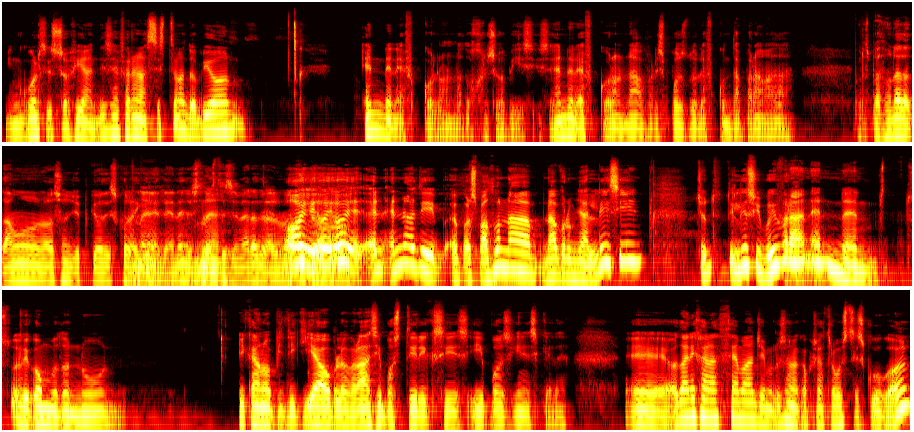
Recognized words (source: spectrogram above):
η Google στη σοφία τη έφερε ένα σύστημα το οποίο δεν είναι εύκολο να το χρησιμοποιήσεις. Δεν είναι εύκολο να βρεις πώς δουλεύουν τα πράγματα. Προσπαθούν να το κάνουν όσο και πιο δύσκολα Ναι, γίνεται. Ναι, και στο ναι. τέλος της ημέρας δηλαδή, Όχι, ότι όχι, το- όχι. εν- Είναι ότι προσπαθούν να, να βρουν μια λύση και ότι τη λύση που ήβραν δεν είναι στο δικό μου το νου ικανοποιητική από πλευράς υποστήριξης ή πώς γινίσκεται. Ε, όταν είχα ένα θέμα και μιλούσα με κάποιους ανθρώπους της Google,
